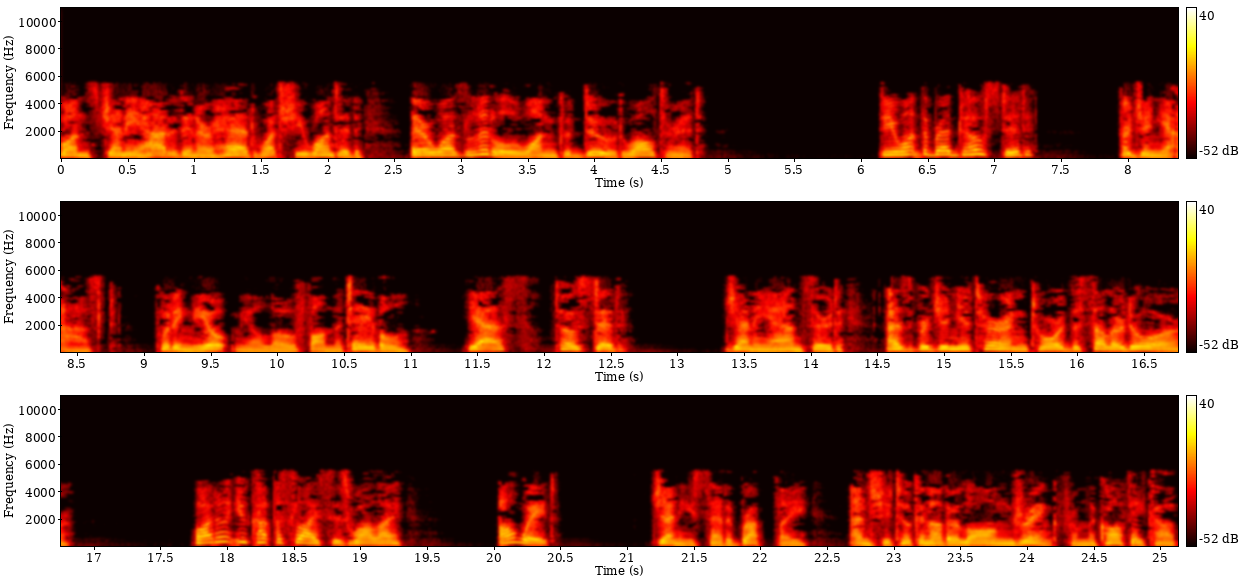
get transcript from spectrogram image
Once Jenny had it in her head what she wanted, there was little one could do to alter it. Do you want the bread toasted? Virginia asked, putting the oatmeal loaf on the table. Yes, toasted, Jenny answered, as Virginia turned toward the cellar door. Why don't you cut the slices while I... I'll wait, Jenny said abruptly, and she took another long drink from the coffee cup.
